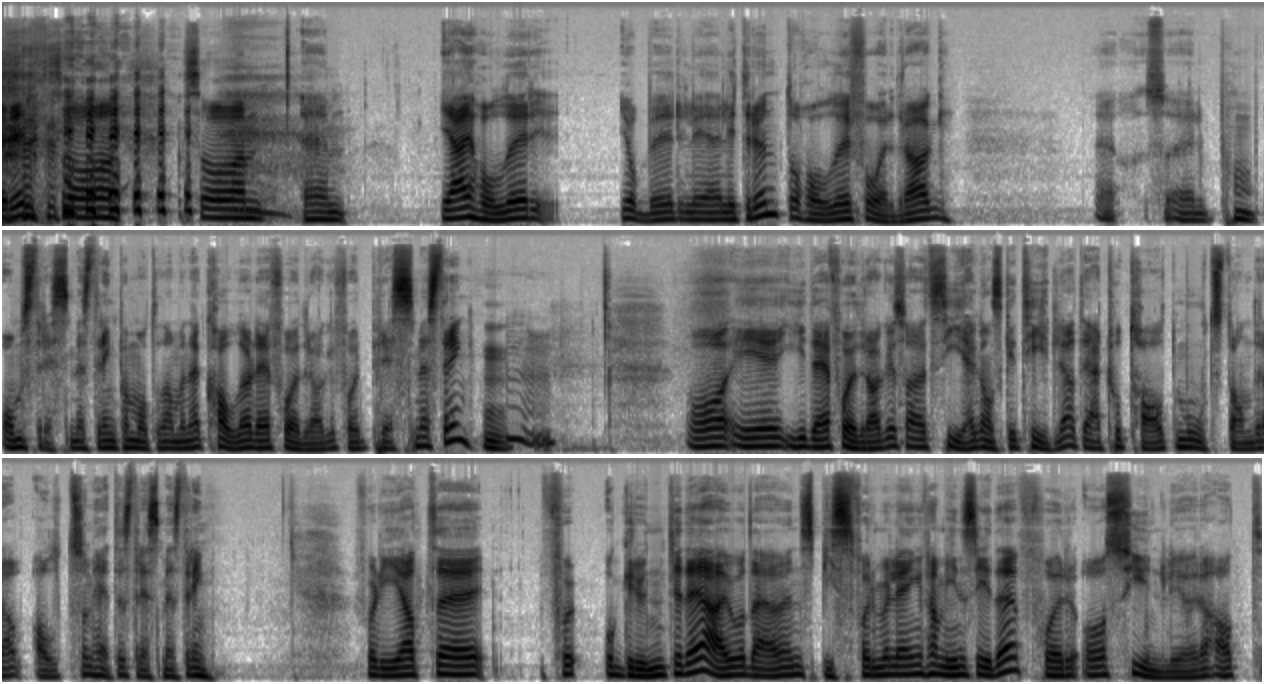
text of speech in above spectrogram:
ører. Så, så eh, jeg holder Jobber litt rundt og holder foredrag eh, om stressmestring, på en måte, da, men jeg kaller det foredraget for pressmestring. Og i, i det foredraget så sier jeg ganske tidlig at jeg er totalt motstander av alt som heter stressmestring. Fordi at for, Og grunnen til det er jo det er jo en spissformulering fra min side for å synliggjøre at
